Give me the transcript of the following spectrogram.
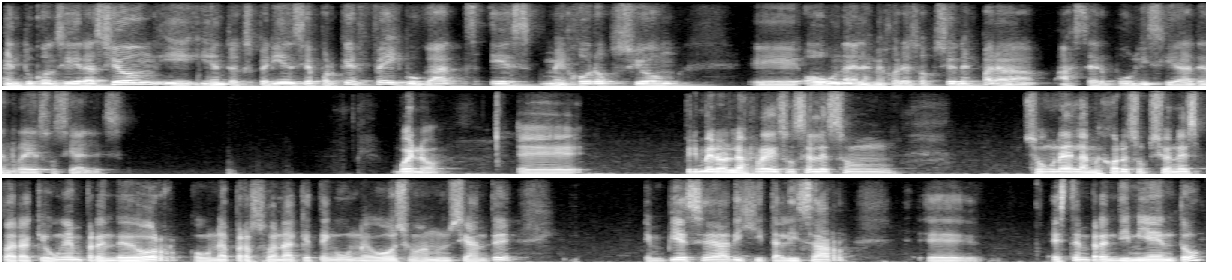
en tu consideración y, en tu experiencia, ¿por qué Facebook Ads es mejor opción eh, o una de las mejores opciones para hacer publicidad en redes sociales? Bueno, eh, primero, las redes sociales son, son una de las mejores opciones para que un emprendedor o una persona que tenga un negocio, un anunciante, empiece a digitalizar este emprendimiento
